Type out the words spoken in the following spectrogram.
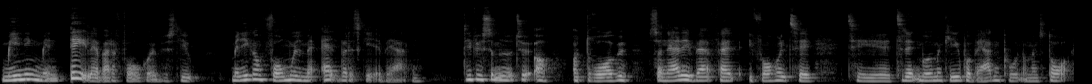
mening med en del af, hvad der foregår i vores liv, men ikke om formålet med alt, hvad der sker i verden. Det er vi simpelthen nødt til at, at droppe. Sådan er det i hvert fald i forhold til, til, til den måde, man kigger på verden på, når man står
